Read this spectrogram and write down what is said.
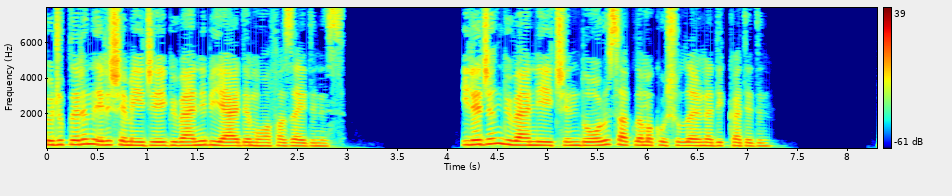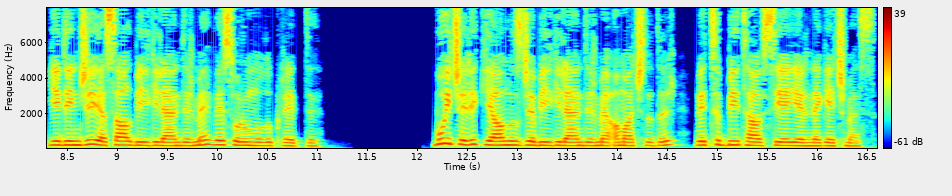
Çocukların erişemeyeceği güvenli bir yerde muhafaza ediniz. İlacın güvenliği için doğru saklama koşullarına dikkat edin. 7. Yasal bilgilendirme ve sorumluluk reddi. Bu içerik yalnızca bilgilendirme amaçlıdır ve tıbbi tavsiye yerine geçmez.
